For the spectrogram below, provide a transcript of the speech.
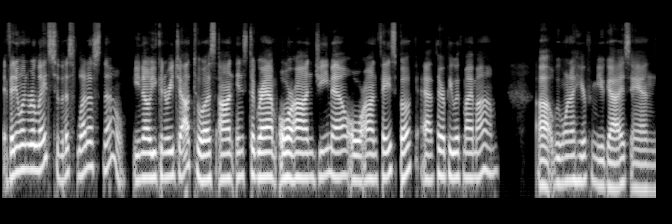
If anyone relates to this, let us know. You know, you can reach out to us on Instagram or on Gmail or on Facebook at Therapy with My Mom. Uh, we want to hear from you guys. And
